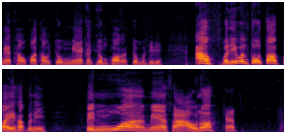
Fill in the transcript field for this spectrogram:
แม่เถาพ่อเถาจมแม่กับจมพ่อกับจมมาทีนี้เอ้าวันนี้เบิ่งตัวต่อไปครับวันนี้เป็นงัวแม่สาวเนาะครับ ผ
